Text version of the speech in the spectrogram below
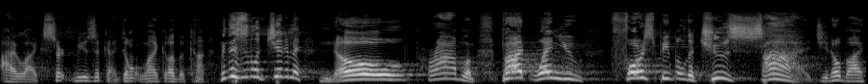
I like certain music, I don't like other kind. But this is legitimate, no problem. But when you force people to choose sides, you know, by,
